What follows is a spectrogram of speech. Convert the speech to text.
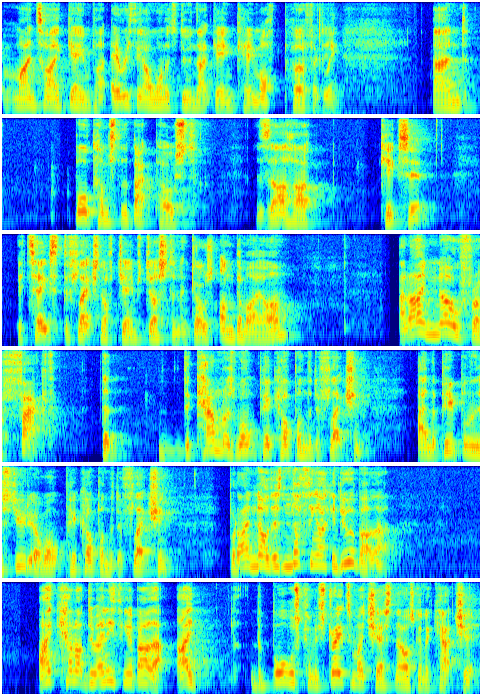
my entire game plan, everything I wanted to do in that game came off perfectly. And ball comes to the back post, Zaha kicks it, it takes deflection off James Justin and goes under my arm. And I know for a fact that the cameras won't pick up on the deflection and the people in the studio won't pick up on the deflection. But I know there's nothing I can do about that. I cannot do anything about that. I the ball was coming straight to my chest and I was going to catch it,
